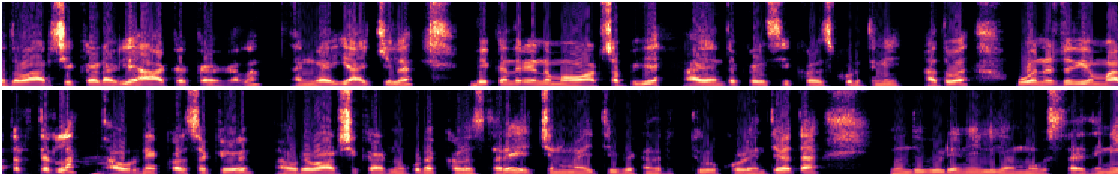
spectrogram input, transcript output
ಅಥವಾ ಆರ್ ಸಿ ಕಾರ್ಡ್ ಆಗಲಿ ಹಾಕಕ್ಕಾಗಲ್ಲ. ಹಂಗಾಗಿ ಹಾಕಿಲ್ಲ. ಬೇಕಂದ್ರೆ ನಮ್ಮ ವಾಟ್ಸಪ್ಗೆ ಆಯ್ ಅಂತ ಕಳಿಸಿ ಕಳಿಸ್ಕೊಡ್ತೀನಿ. ಅಥವಾ ಓನರ್ ಜೊತೆಗೆ ಮಾತಾಡ್ತಿರಲ್ಲ, ಅವ್ರನ್ನೇ ಕಳ್ಸಕ್ಕೆ ಹೇಳಿ, ಅವರೇ ವಾರ್ಷಿಕ ಕಾರ್ಡ್ನು ಕೂಡ ಕಳಿಸ್ತಾರೆ. ಹೆಚ್ಚಿನ ಮಾಹಿತಿ ಬೇಕಂದ್ರೆ ತಿಳ್ಕೊಳ್ಳಿ ಅಂತ ಹೇಳ್ತಾ ಈ ಒಂದು ವಿಡಿಯೋನ ಇಲ್ಲಿಗೆ ಮುಗಿಸ್ತಾ ಇದ್ದೀನಿ.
